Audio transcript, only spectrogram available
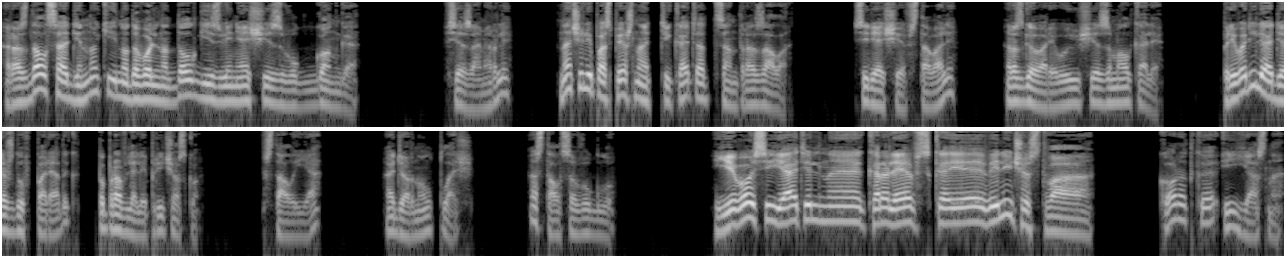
раздался одинокий, но довольно долгий звенящий звук гонга. Все замерли, начали поспешно оттекать от центра зала. Сидящие вставали, разговаривающие замолкали. Приводили одежду в порядок, поправляли прическу. Встал я, одернул плащ. Остался в углу. «Его сиятельное королевское величество!» Коротко и ясно.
